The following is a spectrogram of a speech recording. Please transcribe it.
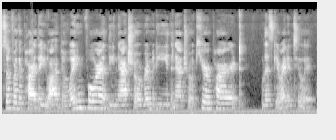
So for the part that you all have been waiting for, the natural remedy, the natural cure part, let's get right into it.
